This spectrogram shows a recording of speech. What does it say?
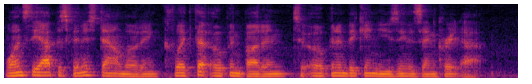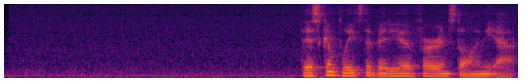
Once the app is finished downloading, click the Open button to open and begin using the ZenCrate app. This completes the video for installing the app.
